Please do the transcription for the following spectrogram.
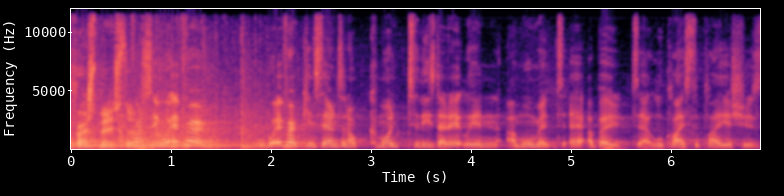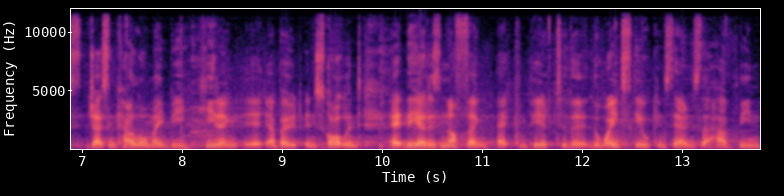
First Minister. Firstly, whatever whatever concerns, and I'll come on to these directly in a moment, uh, about uh, localised supply issues Jackson Carlow might be hearing uh, about in Scotland, uh, there is nothing uh, compared to the, the wide-scale concerns that have been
